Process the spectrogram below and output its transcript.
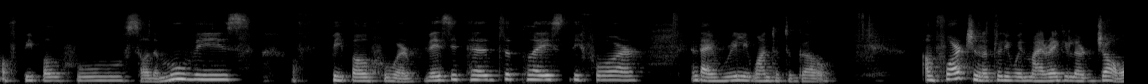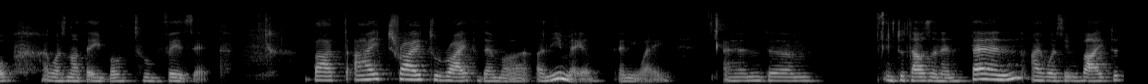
of people who saw the movies, of people who were visited the place before, and I really wanted to go. Unfortunately, with my regular job, I was not able to visit, but I tried to write them a, an email anyway. And um, in 2010, I was invited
